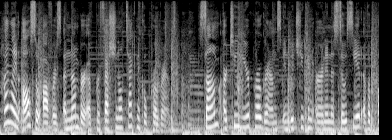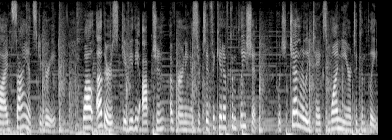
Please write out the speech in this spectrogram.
Highline also offers a number of professional technical programs. Some are two-year programs in which you can earn an Associate of Applied Science degree, while others give you the option of earning a Certificate of Completion, which generally takes one year to complete.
